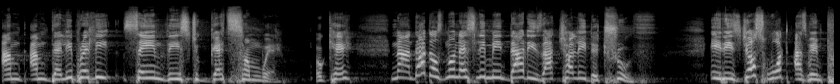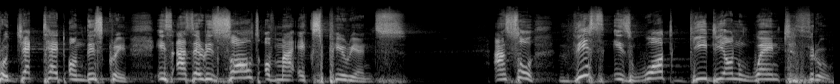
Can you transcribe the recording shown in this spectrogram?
I'm, I'm deliberately saying this to get somewhere, okay? Now, that does not necessarily mean that is actually the truth. It is just what has been projected on this screen. It's as a result of my experience. And so, this is what Gideon went through.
